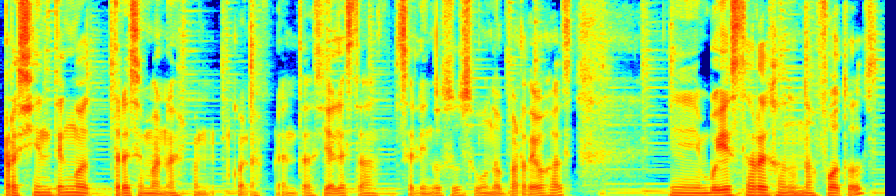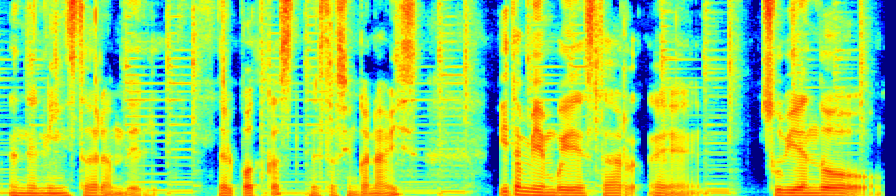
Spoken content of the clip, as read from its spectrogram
Recién tengo tres semanas con, las plantas. Ya le está saliendo su segundo par de hojas. Eh, voy a estar dejando unas fotos en el Instagram del, podcast de Estación Cannabis. Y también voy a estar subiendo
